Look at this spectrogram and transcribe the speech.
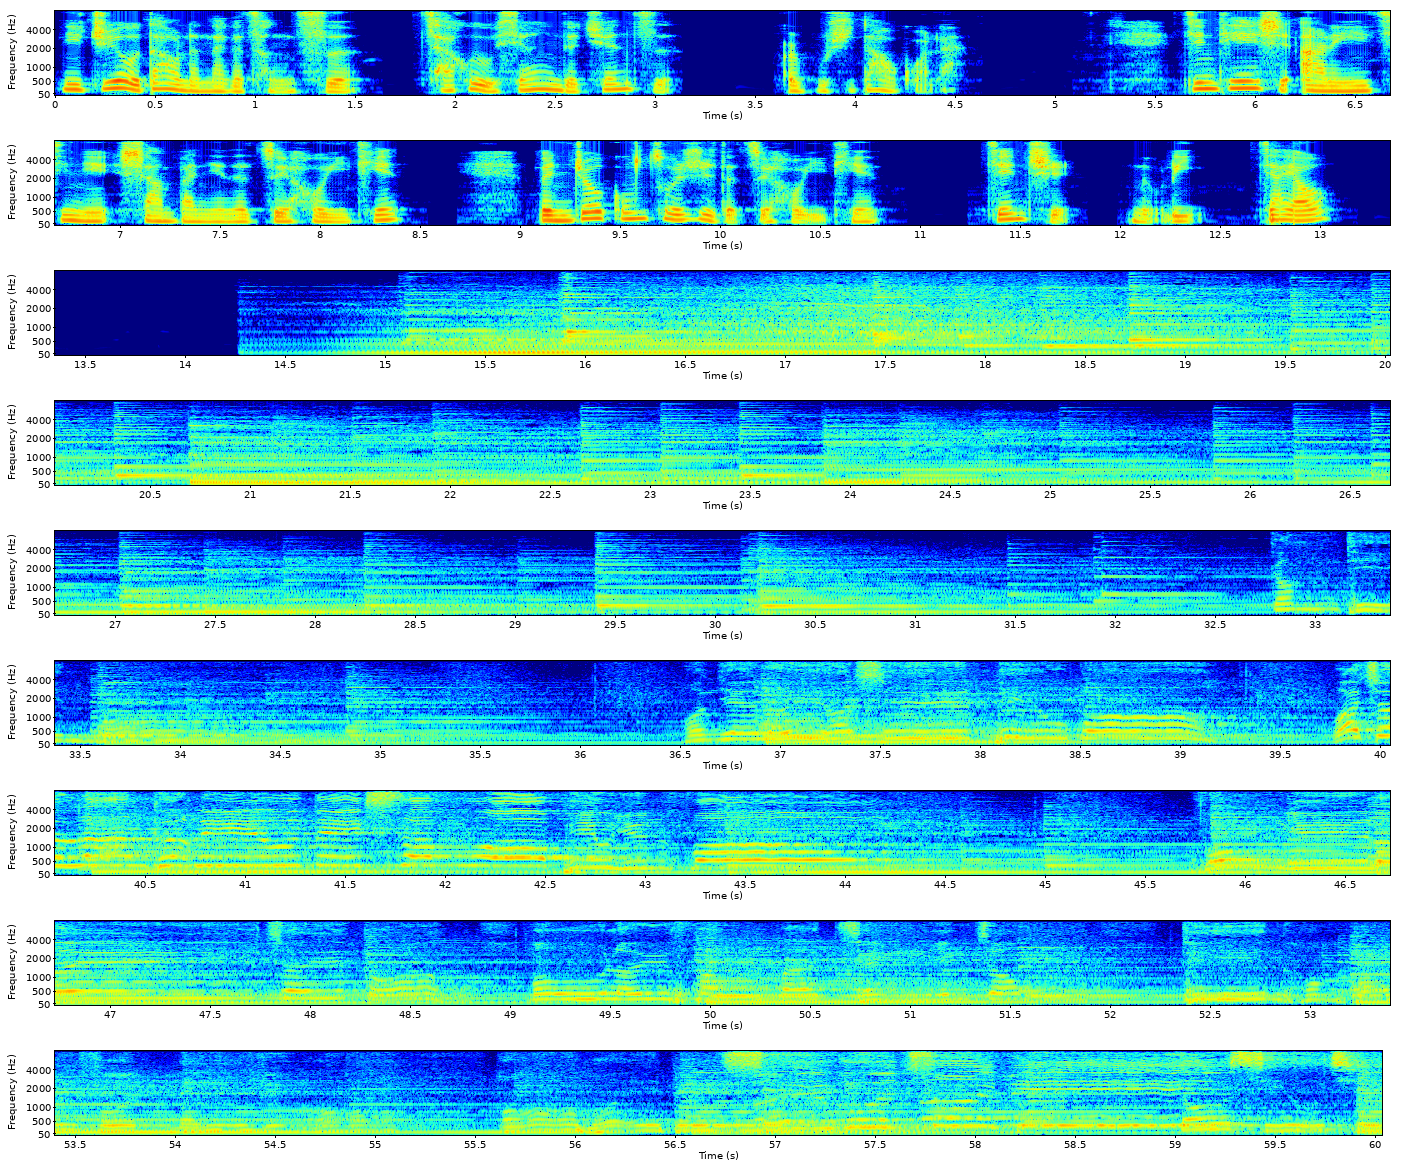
你只有到了那个层次，才会有相应的圈子，而不是倒过来。今天是二零一七年上半年的最后一天。本周工作日的最后一天，坚持努力，加油！今天我。寒夜里看雪飘过，怀着冷却了的心窝飘远方。风雨里追赶，雾里分不清影踪。天空海阔，你与我可会变？谁没在变？多少次，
